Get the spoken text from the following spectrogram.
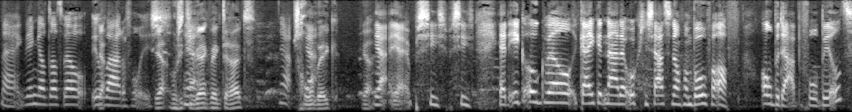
nou, ja, ik denk dat dat wel heel Ja. waardevol is. Ja, hoe ziet die Ja. werkweek eruit? Ja. Schoolweek? Ja. Ja, ja precies, precies. Ja, en ik ook wel, kijkend naar de organisatie dan van bovenaf. Albeda bijvoorbeeld,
